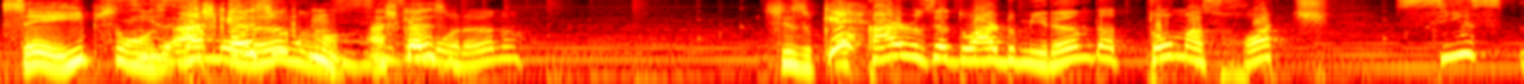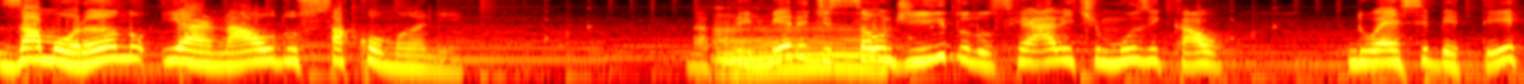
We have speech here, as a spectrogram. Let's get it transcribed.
CY, Cis acho que era isso mesmo. Acho que era isso. X o quê? Carlos Eduardo Miranda, Thomas Roth, Cis Zamorano e Arnaldo Sacomani. Na primeira Ah. edição de Ídolos, reality musical do SBT.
